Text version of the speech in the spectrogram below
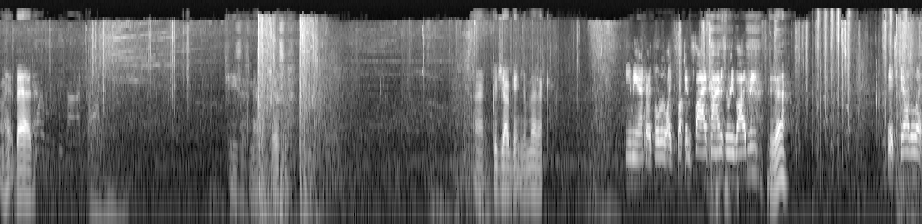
I'm hit bad. One of them two times. Jesus, Mary Joseph. Alright, good job getting your medic. You mean after I told her like fucking five times to revive me? Yeah? Bitch, get out of the way.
